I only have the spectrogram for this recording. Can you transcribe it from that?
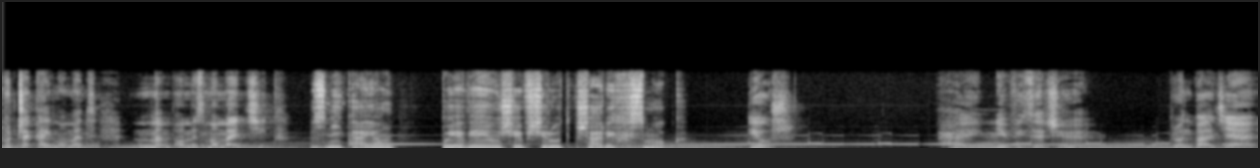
Poczekaj moment. Mam pomysł, momencik. Znikają, pojawiają się wśród szarych smug. Już. Hej, nie widzę cię. Grunwaldzie?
